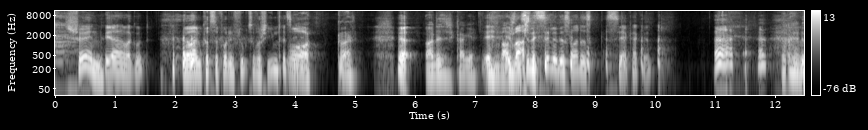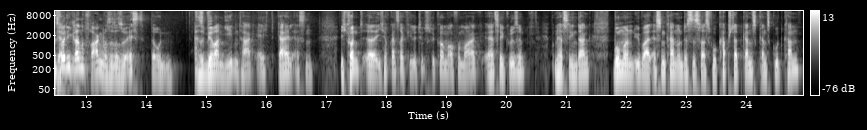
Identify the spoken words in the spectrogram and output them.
Schön. ja, war gut. Wir waren kurz davor, den Flug zu verschieben tatsächlich. Oh Gott. Ja. Oh, das ist kacke. Im wahrsten, Sinne. das war das sehr kacke. Das wollte ich gerade noch fragen, was er da so esst, da unten. Also wir waren jeden Tag echt geil essen. Ich konnte, äh, ich habe ganz arg viele Tipps bekommen, auch von Marc. Herzliche Grüße und herzlichen Dank, wo man überall essen kann. Und das ist was, wo Kapstadt ganz, ganz gut kann.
